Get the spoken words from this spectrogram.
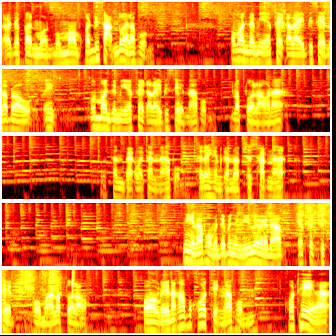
เราจะเปิดโหมดมุมมองคนที่สามด้วยนะผมว่าะมันจะมีเอฟเฟกต์อะไรพิเศษรอบเรา เอ้ยว่ามันจะมีเอฟเฟกต์อะไรพิเศษนะผม รอบตัวเรานะ ตัวซันแบ็กแล้วกันนะครับผมจะได้เห็นกันแบบชัดๆนะฮะนี่นะผมมันจะเป็นอย่างนี้เลยนะครับเอฟเฟกต์พิเศษโผล่มารอบตัวเราบอกเลยนะครับว่าโคตรเจ๋งนะผมโคตรเท่นะ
